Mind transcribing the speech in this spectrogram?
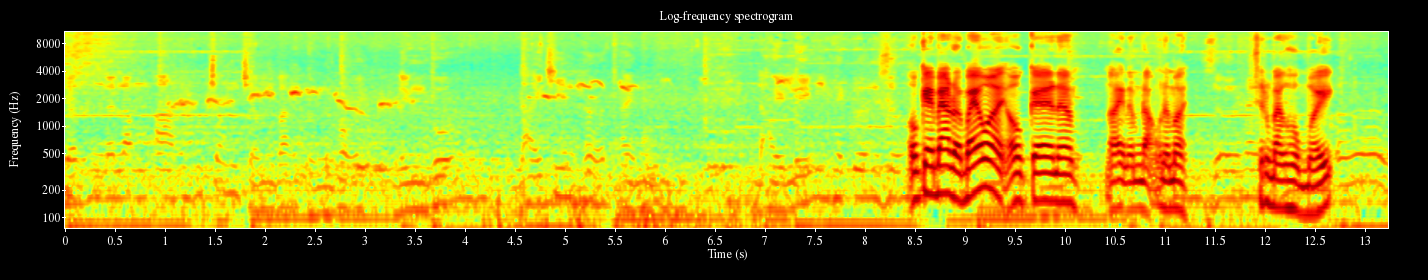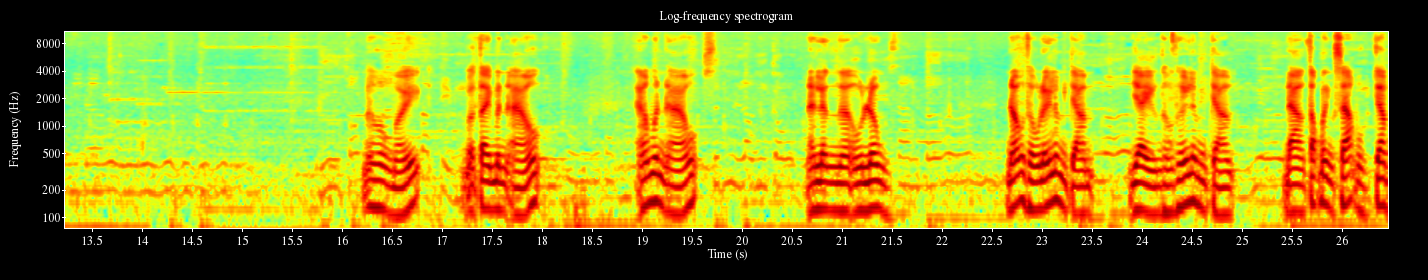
luôn Ok bao rồi béo ơi. Ok anh em Đây em động anh em ơi Xin ban hùng Mỹ. Ban hùng Mỹ Bờ tay minh ảo. Áo minh ảo. Đai lưng uh, u lung. Nón thủ lý 500 Giày thủ lý 500 Đào tóc bên sát 100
